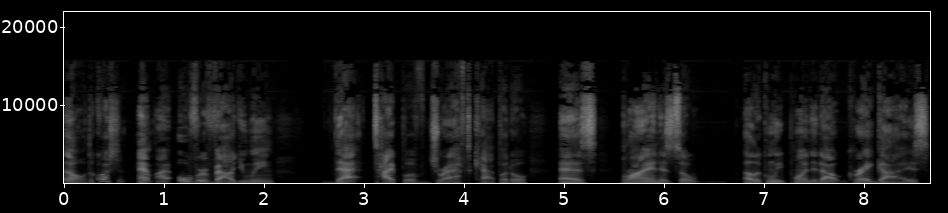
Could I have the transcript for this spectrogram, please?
no, the question: Am I overvaluing that type of draft capital, as Brian has so eloquently pointed out? Gray guys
